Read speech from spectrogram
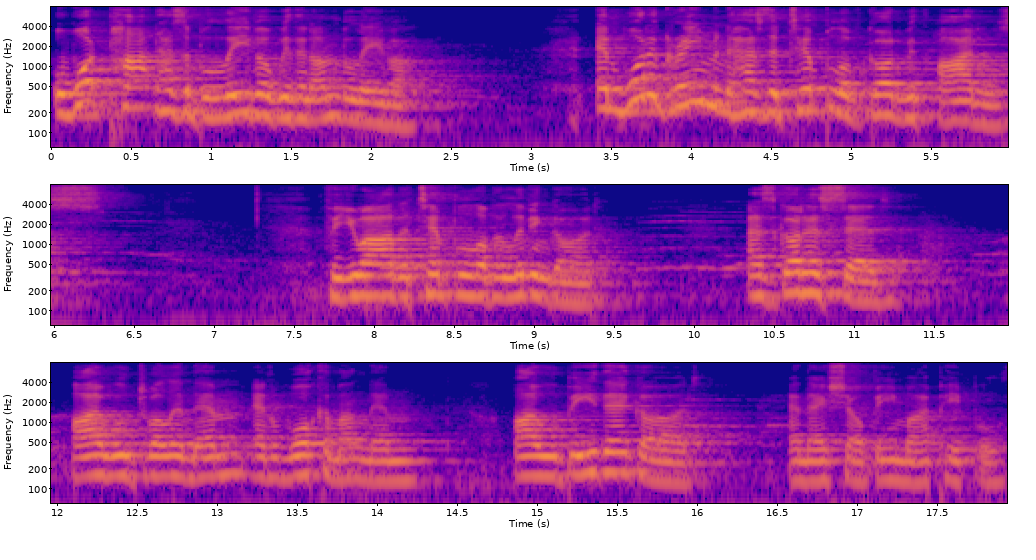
Or what part has a believer with an unbeliever? And what agreement has the temple of God with idols? For you are the temple of the living God. As God has said, I will dwell in them and walk among them. I will be their God, and they shall be my people.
